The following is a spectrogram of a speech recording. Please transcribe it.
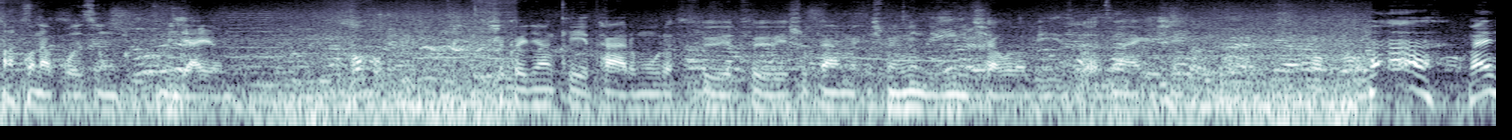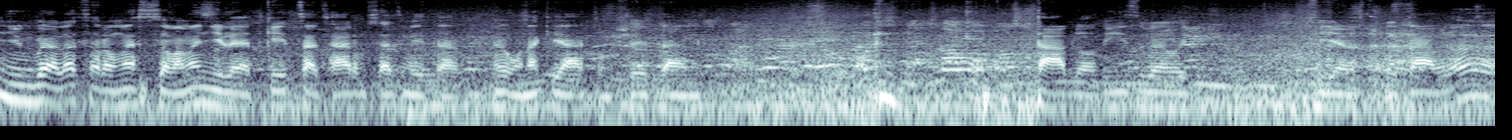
akkor napozzunk, mindjárt jön. És akkor egy olyan két-három óra fő, fővés után, és még mindig nincs sehol a víz, az meg, és így, "Há, menjünk be, leszarom messze van, mennyi lehet, 200-300 méter. Jó, neki jártunk sétálni. Tábla a vízbe, hogy figyelmeztető tábla.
